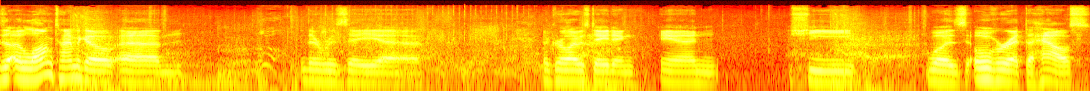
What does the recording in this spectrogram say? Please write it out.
A long time ago, um, there was a uh, a girl I was dating, and she was over at the house,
